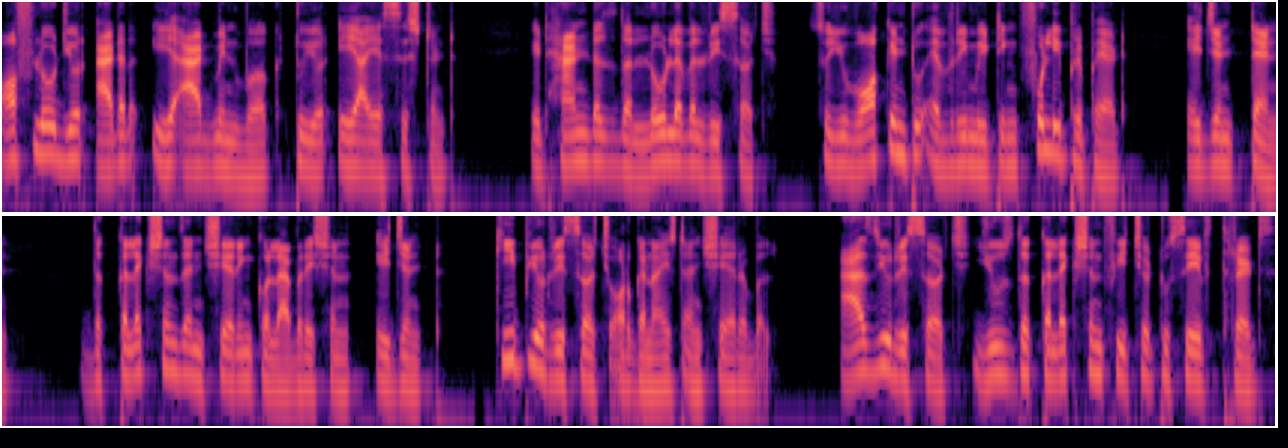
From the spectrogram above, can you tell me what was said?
offload your ad- admin work to your AI assistant. It handles the low level research, so you walk into every meeting fully prepared. Agent 10, the collections and sharing collaboration agent. Keep your research organized and shareable. As you research, use the collection feature to save threads.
